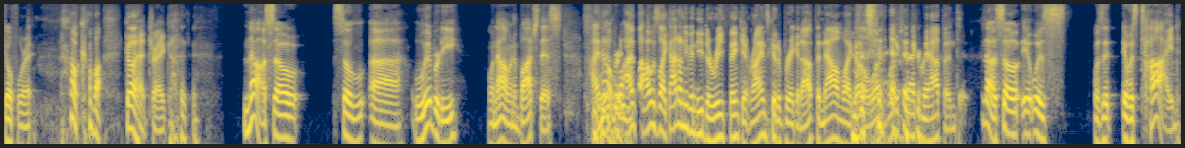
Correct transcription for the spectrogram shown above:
go for it. Oh, come on. Go ahead, Trey. Go ahead. No, so so uh Liberty. Well, now I'm going to botch this. I know. Liberty- I, I was like, I don't even need to rethink it. Ryan's going to break it up, and now I'm like, oh, what, what exactly happened? no, so it was was it it was tied,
